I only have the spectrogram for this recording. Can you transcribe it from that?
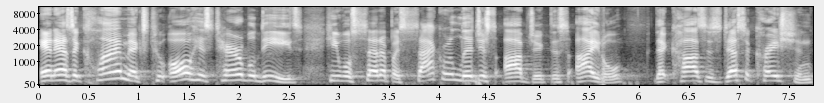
And as a climax to all his terrible deeds, he will set up a sacrilegious object, this idol, that causes desecration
